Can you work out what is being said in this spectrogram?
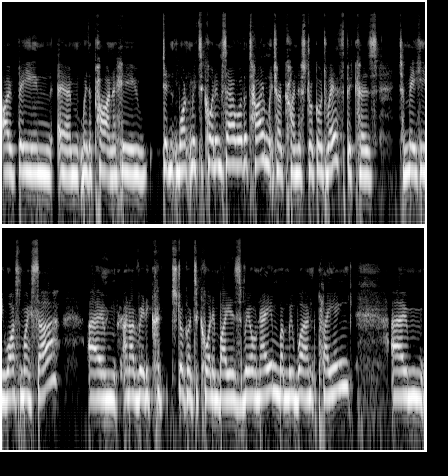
I've been um, with a partner who didn't want me to call him sir all the time, which I've kind of struggled with because to me he was my sir. Um, and I really could struggle to call him by his real name when we weren't playing. Um,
